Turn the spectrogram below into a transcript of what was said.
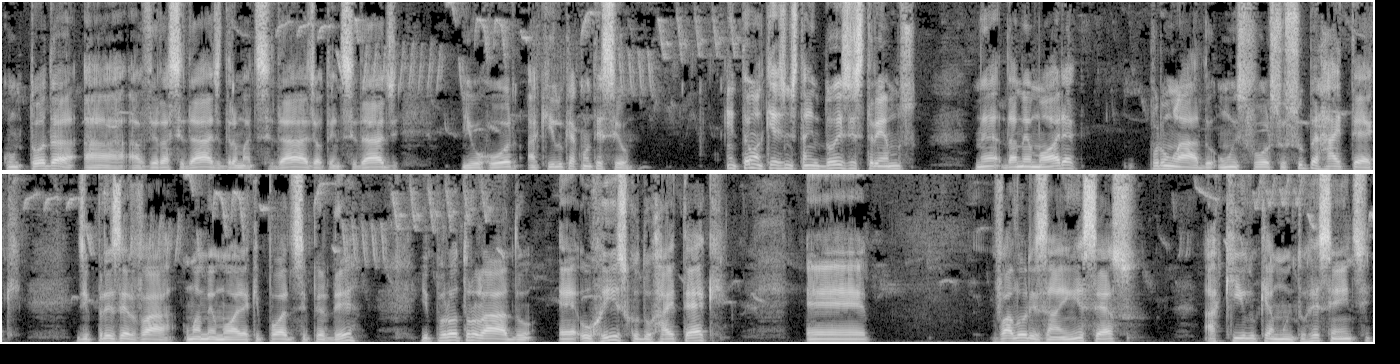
com toda a, a veracidade, dramaticidade, autenticidade e horror aquilo que aconteceu. Então aqui a gente está em dois extremos né, da memória por um lado, um esforço super high-tech de preservar uma memória que pode se perder, e por outro lado, é o risco do high-tech é valorizar em excesso aquilo que é muito recente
